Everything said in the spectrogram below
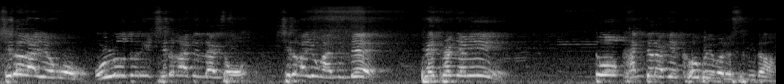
실어 가려고 언론들이 실어 가야 된다 해서 실어 가려고 왔는데 대표님이 또 간절하게 거부해버렸습니다.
